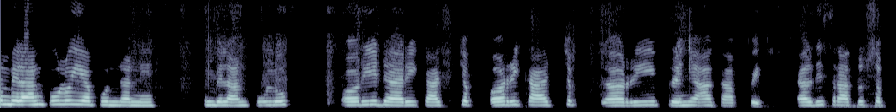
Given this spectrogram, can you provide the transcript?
90 ya Bunda nih. 90 ori dari kacep, ori kacep dari brandnya Agape. LD 110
